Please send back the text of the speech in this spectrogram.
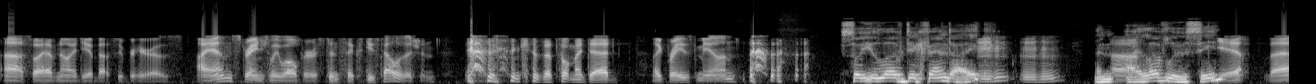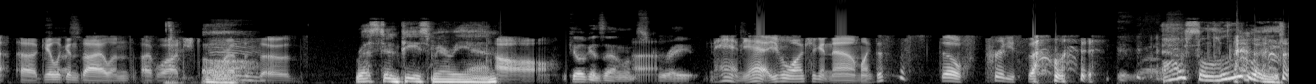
Uh, so I have no idea about superheroes. I am strangely well versed in 60s television because that's what my dad like raised me on. So you love Dick Van Dyke, mhm, mhm. and Uh, I love Lucy. Yeah, that uh, Gilligan's Island. I've watched Oh. four episodes. Rest in peace, Mary Ann. Oh Gilligan's Island's Uh, great. man, yeah. Even watching it now, I'm like, this is still pretty solid. Absolutely.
